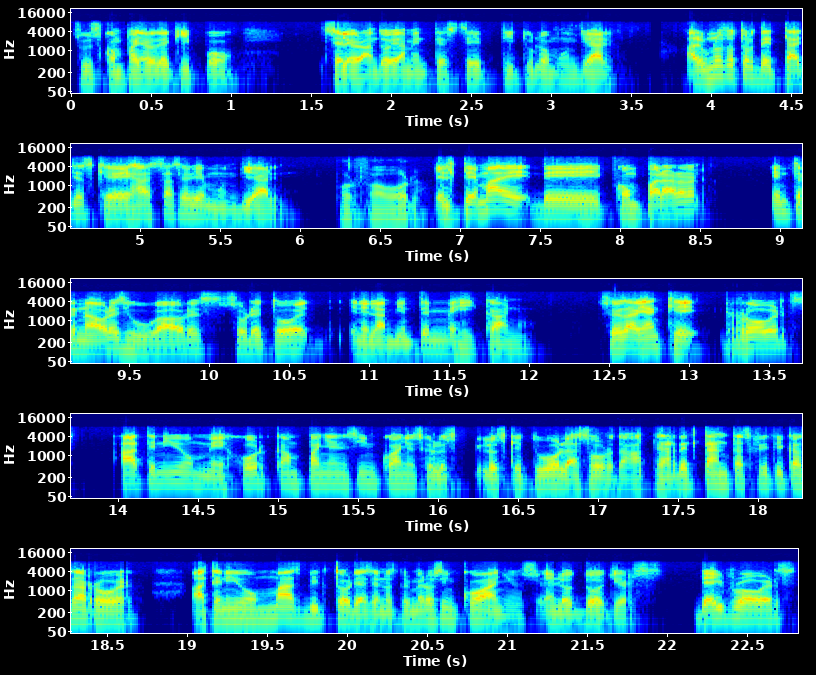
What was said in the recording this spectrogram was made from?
sus compañeros de equipo celebrando obviamente este título mundial. Algunos otros detalles que deja esta serie mundial. Por favor. El tema de, comparar entrenadores y jugadores, sobre todo en el ambiente mexicano. Ustedes sabían que Roberts ha tenido mejor campaña en cinco años que los, los, que tuvo la sorda. A pesar de tantas críticas a Robert, ha tenido más victorias en los primeros cinco años en los Dodgers. Dave Roberts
